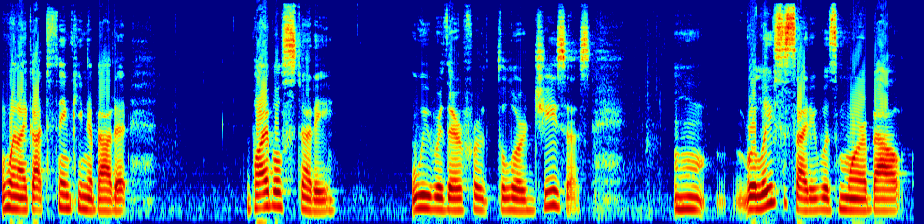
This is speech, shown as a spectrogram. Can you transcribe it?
when I got to thinking about it. Bible study, we were there for the Lord Jesus. Relief Society was more about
